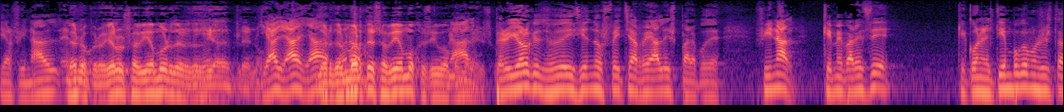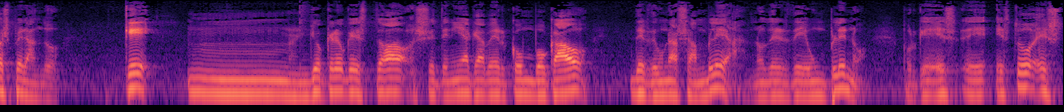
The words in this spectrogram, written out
y al final... el Bueno, pero ya lo sabíamos desde el día del pleno. ya, ya, ya, Desde el martes sabíamos que se iba a mandar Vale, eso. pero yo lo que te estoy diciendo es fechas reales para poder. Final, que me parece que con el tiempo que hemos estado esperando, que mm, yo creo que esto se tenía que haber convocado desde una asamblea, no desde un pleno, porque es eh, esto es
